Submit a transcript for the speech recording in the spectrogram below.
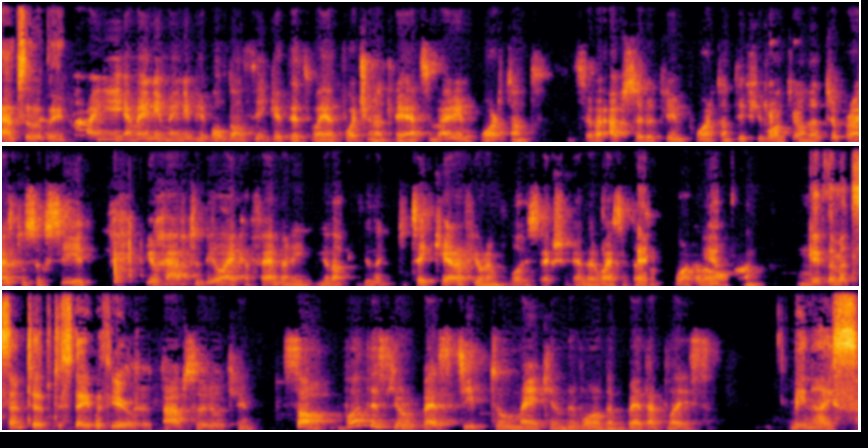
Absolutely. Many, many, many people don't think it that way. Unfortunately, it's very important. It's absolutely important. If you want your enterprise to succeed, you have to be like a family. You know, you need to take care of your employees. Actually, otherwise, it doesn't work in the long run. Give them incentive to stay with you. Absolutely. So, what is your best tip to making the world a better place Be nice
